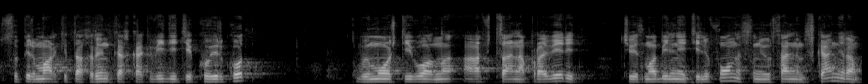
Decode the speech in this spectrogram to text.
в супермаркетах, рынках, как видите, QR-код, вы можете его официально проверить через мобильные телефоны с универсальным сканером.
